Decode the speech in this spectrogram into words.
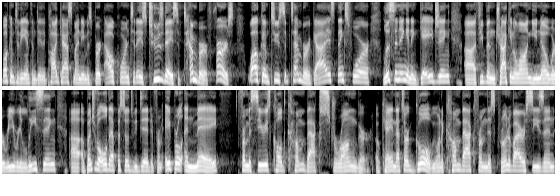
Welcome to the Anthem Daily Podcast. My name is Bert Alcorn. Today is Tuesday, September 1st. Welcome to September, guys. Thanks for listening and engaging. Uh, if you've been tracking along, you know we're re releasing uh, a bunch of old episodes we did from April and May from a series called Come Back Stronger. Okay. And that's our goal. We want to come back from this coronavirus season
